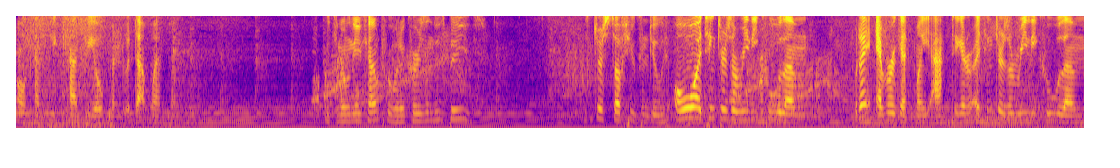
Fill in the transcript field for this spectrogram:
Oh, can't can't be opened with that weapon. We can only account for what occurs in this base. Isn't stuff you can do? Oh, I think there's a really cool, um... Would I ever get my act together? I think there's a really cool, um,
